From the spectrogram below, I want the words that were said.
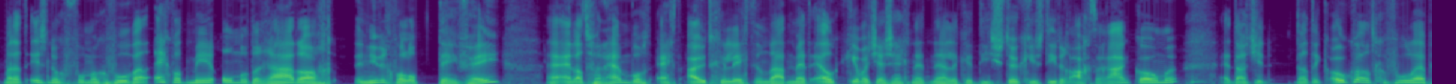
Maar dat is nog voor mijn gevoel wel echt wat meer onder de radar. In ieder geval op tv. Eh, en dat van hem wordt echt uitgelicht inderdaad. Met elke keer wat jij zegt net Nelleke. Die stukjes die er achteraan komen. En dat, je, dat ik ook wel het gevoel heb.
